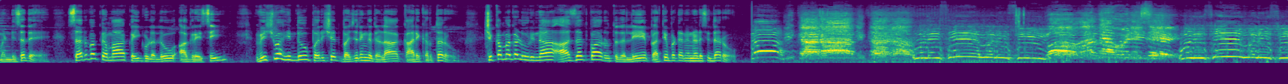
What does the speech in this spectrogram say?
ಮಂಡಿಸದೆ ಸರ್ವಕ್ರಮ ಕೈಗೊಳ್ಳಲು ಆಗ್ರಹಿಸಿ ವಿಶ್ವ ಹಿಂದೂ ಪರಿಷತ್ ಬಜರಂಗದಳ ಕಾರ್ಯಕರ್ತರು ಚಿಕ್ಕಮಗಳೂರಿನ ಆಜಾದ್ಪಾ ವೃತ್ತದಲ್ಲಿ ಪ್ರತಿಭಟನೆ ನಡೆಸಿದರು ಉಳಿಸಿ ಉಳಿಸಿ ಉಳಿಸಿ ಉಳಿಸಿ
